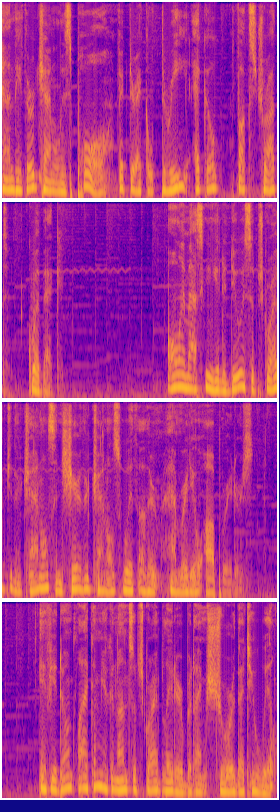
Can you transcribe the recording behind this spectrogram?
And the third channel is Paul, Victor Echo 3, Echo Foxtrot, Quebec. All I'm asking you to do is subscribe to their channels and share their channels with other ham radio operators. If you don't like them, you can unsubscribe later, but I'm sure that you will.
